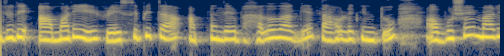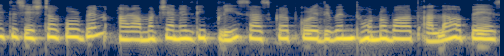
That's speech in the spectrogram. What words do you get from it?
যদি আমার এই রেসিপিটা আপনাদের ভালো লাগে, তাহলে কিন্তু অবশ্যই বাড়িতে চেষ্টা করবেন। আর আমার চ্যানেলটি প্লিজ সাবস্ক্রাইব করে দিবেন। ধন্যবাদ। আল্লাহ হাফেজ।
